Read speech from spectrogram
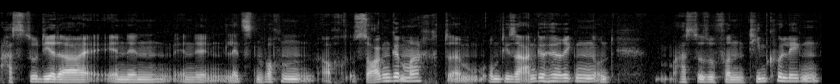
hast du dir da in den, in den letzten Wochen auch Sorgen gemacht ähm, um diese Angehörigen und hast du so von Teamkollegen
